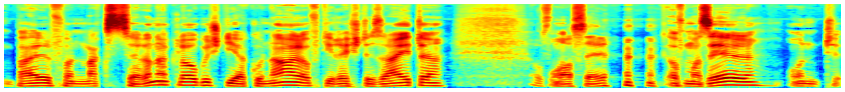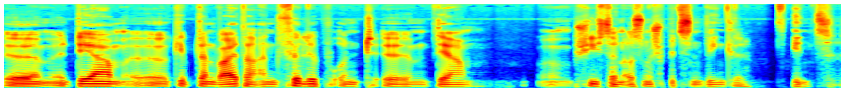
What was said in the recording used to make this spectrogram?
Ball von Max Zerrenner, glaube ich, diagonal auf die rechte Seite. Auf Marcel. auf Marcel und äh, der äh, gibt dann weiter an Philipp und äh, der ähm, schießt dann aus dem spitzen Winkel ins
